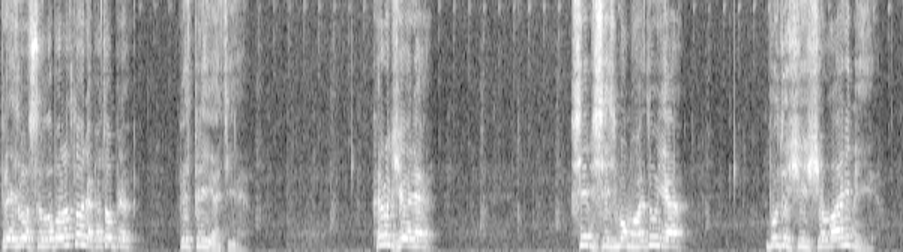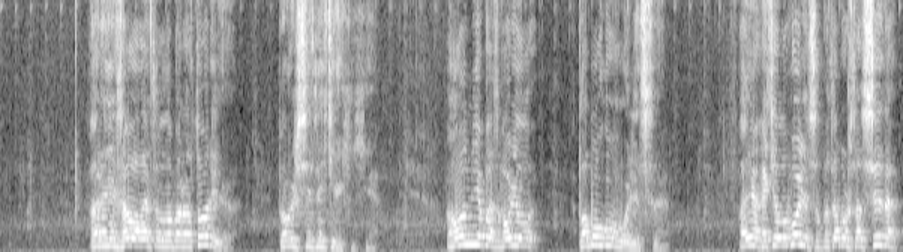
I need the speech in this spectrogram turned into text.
производственную лабораторию, а потом пре- предприятие. Короче говоря, в 1977 году я, будучи еще в армии, организовал эту лабораторию по вычислительной технике. А он мне позволил, помог уволиться. А я хотел уволиться, потому что сына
